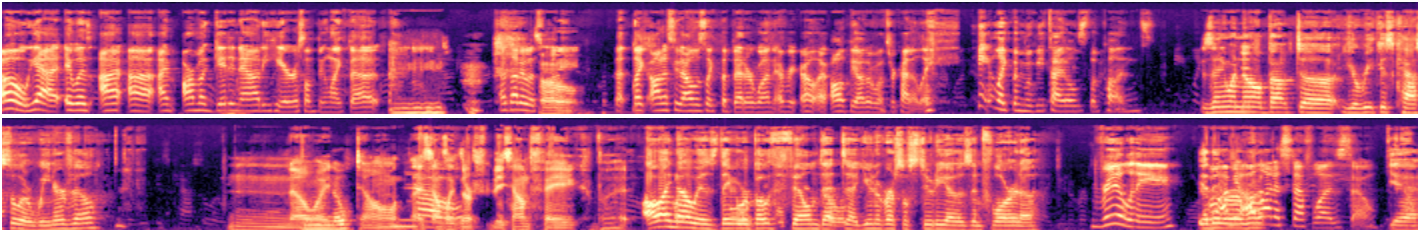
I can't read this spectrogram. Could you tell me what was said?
oh yeah, it was I uh, I'm Armageddon out of here or something like that. I thought it was funny. Oh, That, like honestly, that was like the better one. Every all, all the other ones were kind of like like the movie titles, the puns. Does anyone know about uh, Eureka's Castle or Wienerville? No, I Nope. don't. It sounds like they're they sound fake, but All I know is they were both filmed at uh, Universal Studios in Florida. Really? Yeah, they well, I mean, a one of- lot of stuff was so. Yeah,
